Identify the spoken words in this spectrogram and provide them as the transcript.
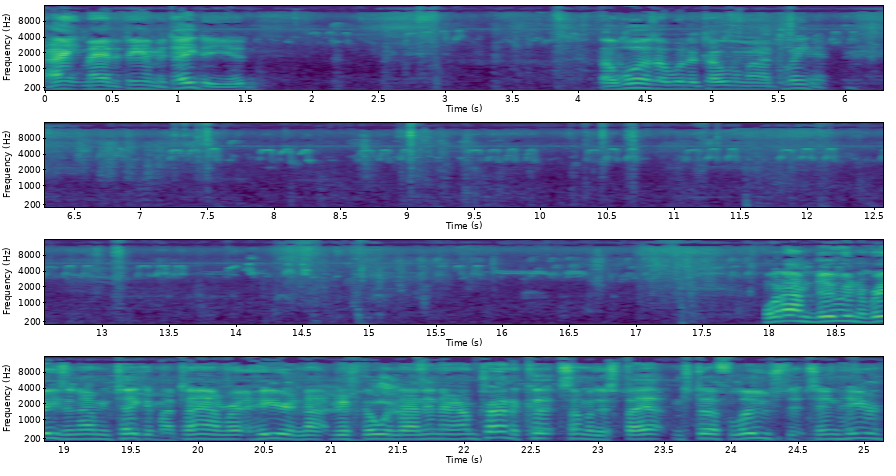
I ain't mad at them if they did. If I was, I wouldn't have told them I'd clean it. What I'm doing, the reason I'm taking my time right here and not just going down in there, I'm trying to cut some of this fat and stuff loose that's in here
